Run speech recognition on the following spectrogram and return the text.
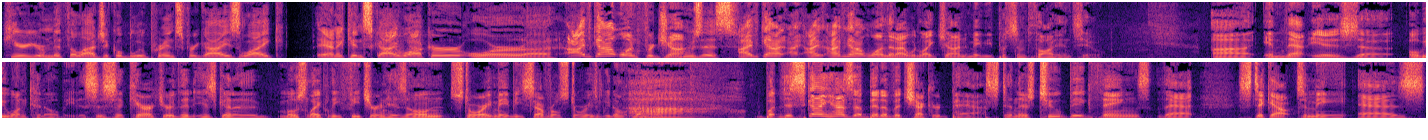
hear your mythological blueprints for guys like Anakin Skywalker or uh, I've got one for John. Who's this? I've got I, I've got one that I would like John to maybe put some thought into. Uh, and that is uh, Obi Wan Kenobi. This is a character that is going to most likely feature in his own story, maybe several stories. We don't know. But this guy has a bit of a checkered past, and there's two big things that stick out to me as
